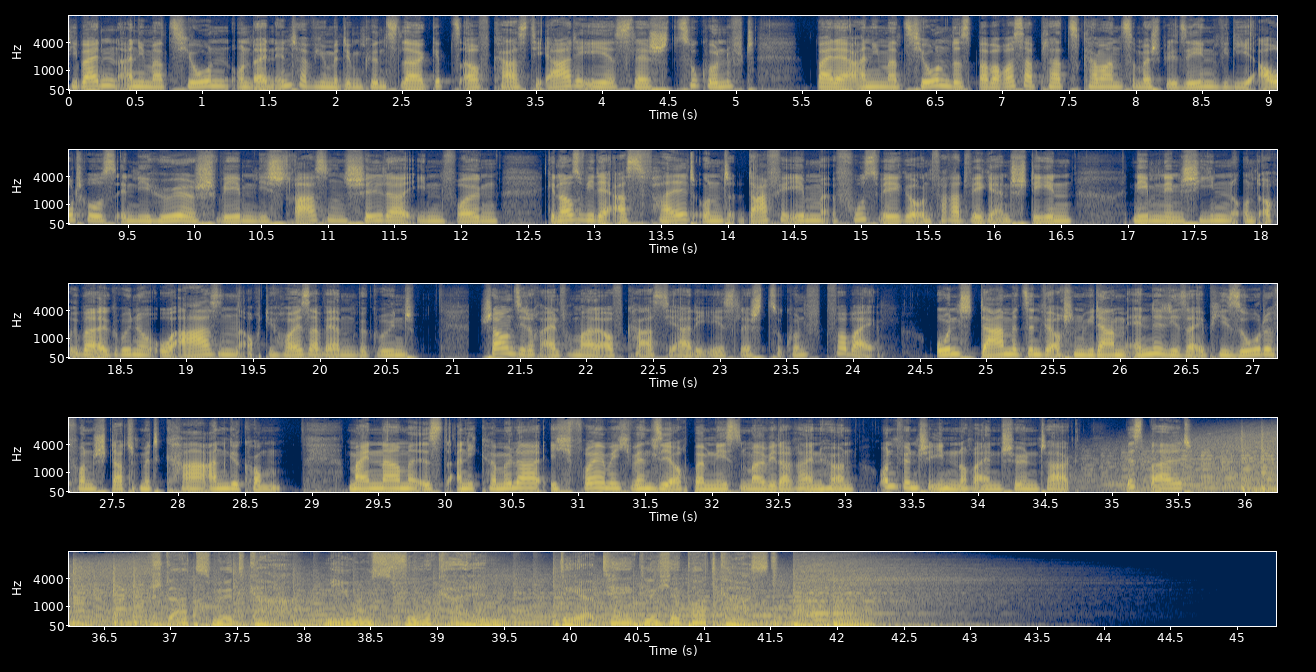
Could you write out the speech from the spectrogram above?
Die beiden Animationen und ein Interview mit dem Künstler gibt's auf ksta.de slash Zukunft. Bei der Animation des Barbarossa-Platz kann man zum Beispiel sehen, wie die Autos in die Höhe schweben, die Straßenschilder ihnen folgen, genauso wie der Asphalt und dafür eben Fußwege und Fahrradwege entstehen, neben den Schienen und auch überall grüne Oasen, auch die Häuser werden begrünt. Schauen Sie doch einfach mal auf ksta.de slash Zukunft vorbei. Und damit sind wir auch schon wieder am Ende dieser Episode von Stadt mit K angekommen. Mein Name ist Annika Müller. Ich freue mich, wenn Sie auch beim nächsten Mal wieder reinhören und wünsche Ihnen noch einen schönen Tag. Bis bald. Stadt mit K. News für Köln. Der tägliche Podcast.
